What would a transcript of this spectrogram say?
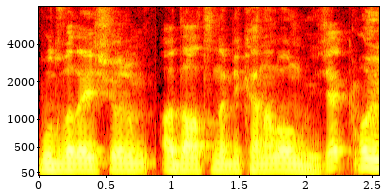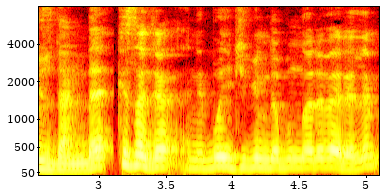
Budva'da yaşıyorum adı altında bir kanal olmayacak. O yüzden de kısaca hani bu iki günde bunları verelim.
